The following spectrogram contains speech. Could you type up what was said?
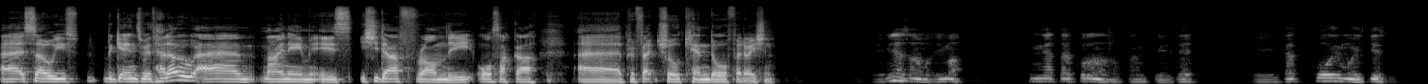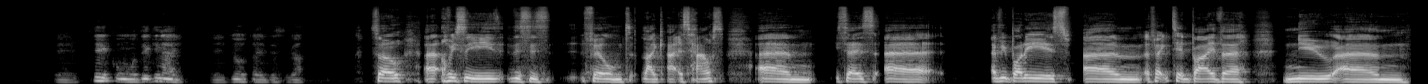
Uh, so he begins with Hello, um, my name is Ishida from the Osaka uh, Prefectural Kendo Federation. 新型コロナの関係で、えー、学校へも行けず、えー、稽古もできない、えー、状態ですが。So uh, obviously this is filmed like at his house. Um, he says uh, everybody is um, affected by the new um,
